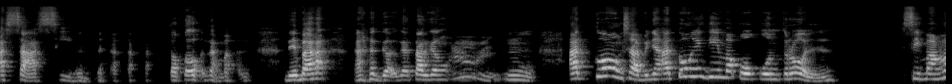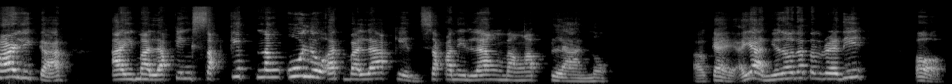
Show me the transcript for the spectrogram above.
assassin. Totoo naman. 'Di ba? Talagang mm, mm. At kung sabi niya, at kung hindi makokontrol si Maharlika ay malaking sakit ng ulo at balakid sa kanilang mga plano. Okay, ayan, you know that already? Oh.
